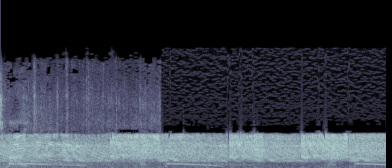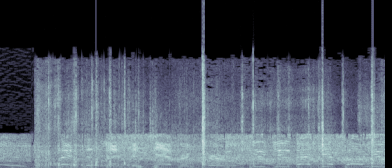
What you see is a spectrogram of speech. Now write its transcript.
Cheers, mate. Let's go! Let's go! Listen, listen, Denver Turtles. You do that, they'll call you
